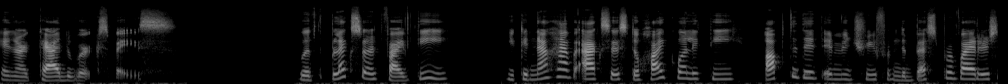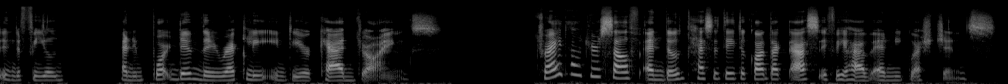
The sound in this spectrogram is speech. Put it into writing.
in our CAD workspace. With PlexEarth 5D, you can now have access to high quality, up-to-date imagery from the best providers in the field and import them directly into your CAD drawings. Try it out yourself and don't hesitate to contact us if you have any questions.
